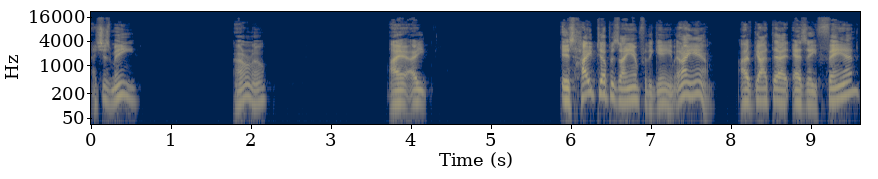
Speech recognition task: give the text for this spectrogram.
That's just me. I don't know. I, I as hyped up as I am for the game, and I am. I've got that as a fan,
